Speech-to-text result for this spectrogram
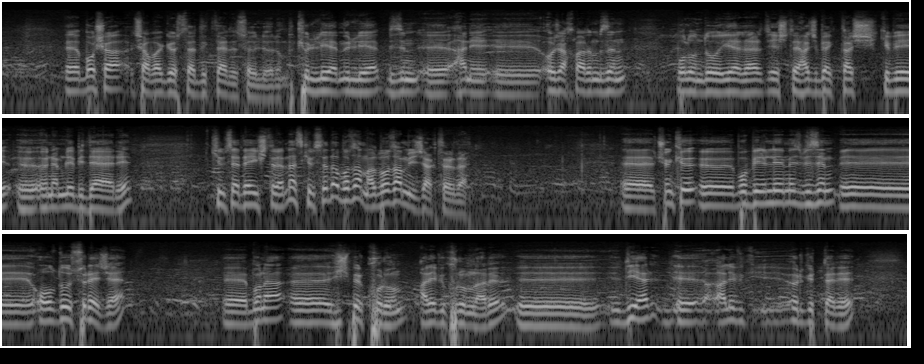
boşa çaba gösterdiklerini söylüyorum. Külliye, mülliye bizim hani ocaklarımızın bulunduğu yerlerde işte Hacı Bektaş gibi önemli bir değeri kimse değiştiremez, kimse de bozamaz, bozamayacaktır da. E, çünkü e, bu birliğimiz bizim e, olduğu sürece e, buna e, hiçbir kurum, Alevi kurumları, e, diğer e, Alevi örgütleri,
